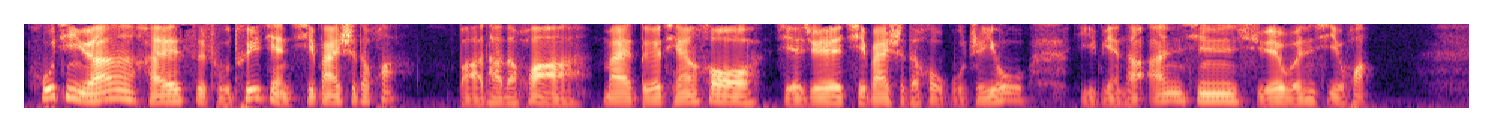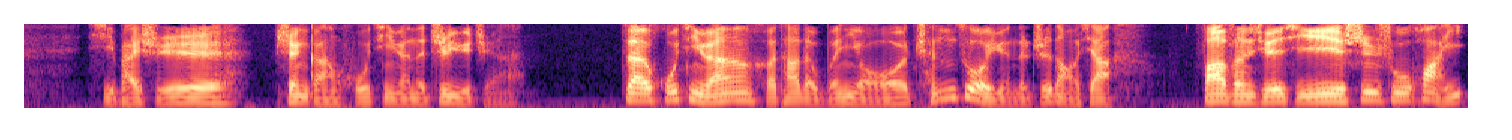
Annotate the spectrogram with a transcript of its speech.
胡沁园还四处推荐齐白石的画。把他的画卖得钱后，解决齐白石的后顾之忧，以便他安心学文习画。齐白石深感胡沁园的知遇之恩，在胡沁园和他的文友陈作允的指导下，发奋学习诗书画艺，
